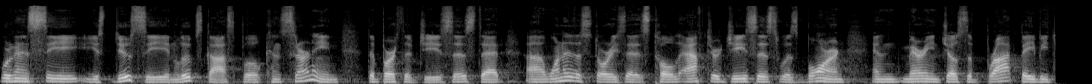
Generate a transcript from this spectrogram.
we're going to see, you do see in Luke's gospel concerning the birth of Jesus, that uh, one of the stories that is told after Jesus was born and Mary and Joseph brought baby Jesus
